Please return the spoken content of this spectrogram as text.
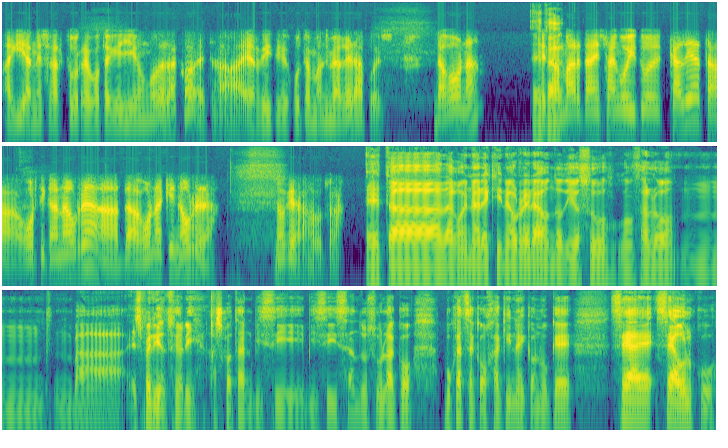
agian ez hartu rebote gehi egongo delako, eta erditik juten baldin bagera, pues, dago ona. Eta, Eta, marretan izango ditu kalea, eta hortikan aurrera, dagonakin aurrera. No queda otra. eta dagoenarekin aurrera, ondo diozu, Gonzalo, mm, ba, esperientzio hori, askotan bizi, bizi izan duzulako, bukatzeko jakin nahiko nuke, zea, zea holku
